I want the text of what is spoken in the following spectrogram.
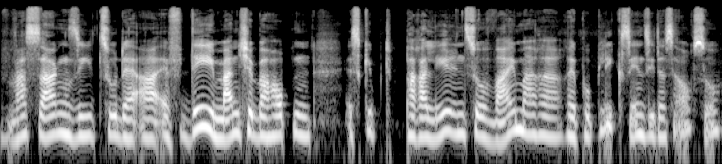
Was sagen Sie zu der AfD? Manche behaupten, es gibt Parallelen zur Weimarer Republik. Sehen Sie das auch so?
